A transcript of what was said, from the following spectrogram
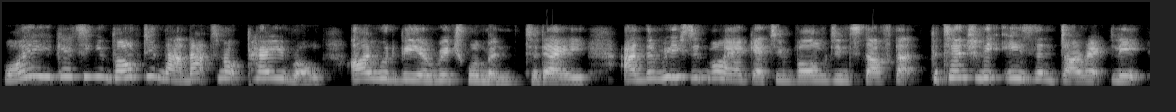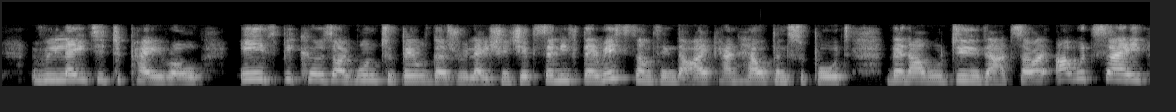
why are you getting involved in that? That's not payroll. I would be a rich woman today. And the reason why I get involved in stuff that potentially isn't directly related to payroll is because I want to build those relationships. And if there is something that I can help and support, then I will do that. So I, I would say,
